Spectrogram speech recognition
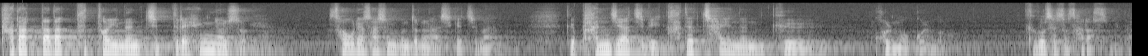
다닥다닥 붙어 있는 집들의 행렬 속에 서울에 사신 분들은 아시겠지만 그 반지하 집이 가득 차 있는 그 골목골목 그곳에서 살았습니다.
